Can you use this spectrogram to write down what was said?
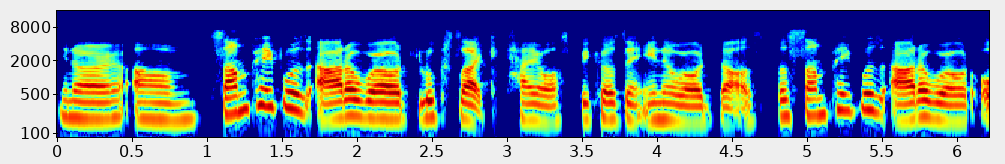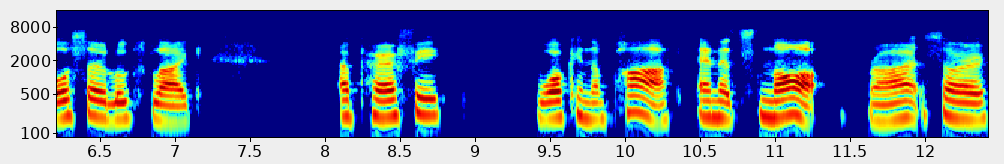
you know um some people's outer world looks like chaos because their inner world does but some people's outer world also looks like a perfect walk in the park and it's not right? So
